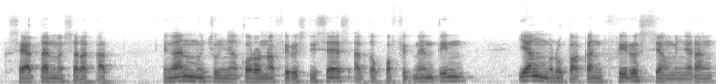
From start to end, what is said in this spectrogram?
kesehatan masyarakat dengan munculnya coronavirus disease atau COVID-19 yang merupakan virus yang menyerang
